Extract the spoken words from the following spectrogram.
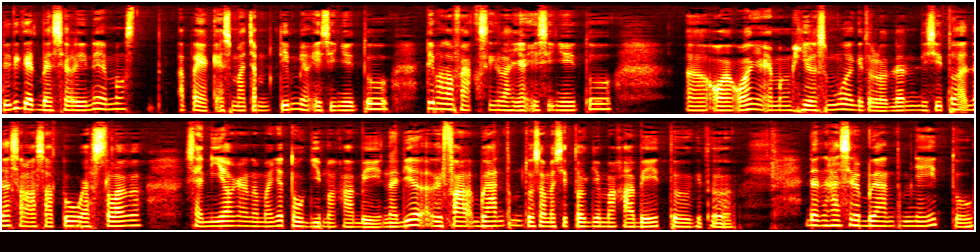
Jadi Great Bash Hill ini emang apa ya kayak semacam tim yang isinya itu tim atau faksi lah yang isinya itu eh, orang-orang yang emang heal semua gitu loh dan di situ ada salah satu wrestler senior yang namanya Togi Makabe. Nah dia rival berantem tuh sama si Togi Makabe itu gitu loh. Dan hasil berantemnya itu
